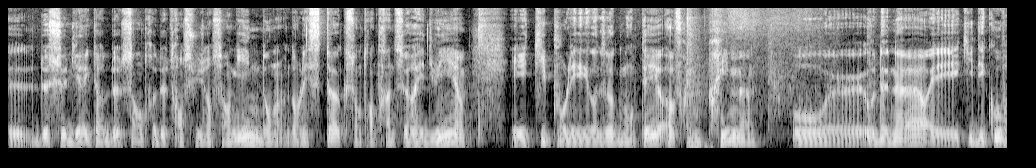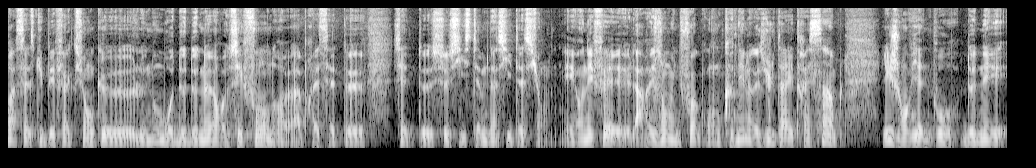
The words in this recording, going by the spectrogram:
euh, de ce directeur de centre de transfusion sanguine dont, dont, les stocks sont en train de se réduire et qui, pour les augmenter, offre une prime euh, aux, donneurs et, qui découvre à sa stupéfaction que le nombre de donneurs s'effondre après cette, ce système d'incitation. Et en effet, la raison, une fois qu'on connaît le résultat, est très simple. Les gens viennent pour donner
